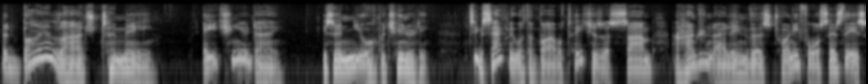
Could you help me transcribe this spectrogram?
But by and large, to me, each new day is a new opportunity. It's exactly what the Bible teaches us. Psalm 118, verse 24 says this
